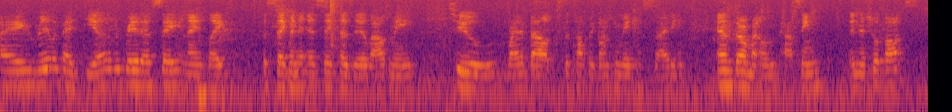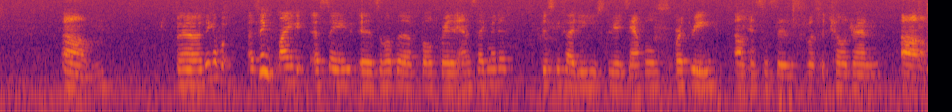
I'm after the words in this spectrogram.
I really like the idea of a braided essay, and I like a segmented essay because it allows me to write about the topic on humane society and throw my own passing initial thoughts. Um, Uh, I think I think my essay is a little bit of both braided and segmented, just because I do use three examples or three um, instances with the children, um,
